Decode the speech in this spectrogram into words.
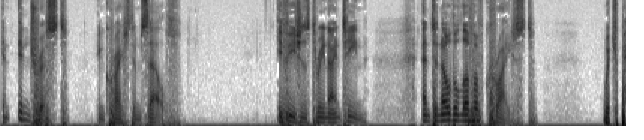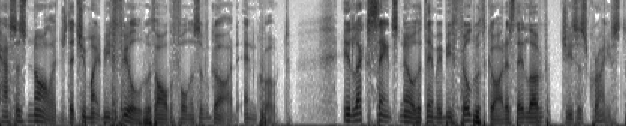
an interest in Christ himself. Ephesians 3:19 and to know the love of Christ, which passes knowledge, that you might be filled with all the fullness of God. Elect saints know that they may be filled with God as they love Jesus Christ.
